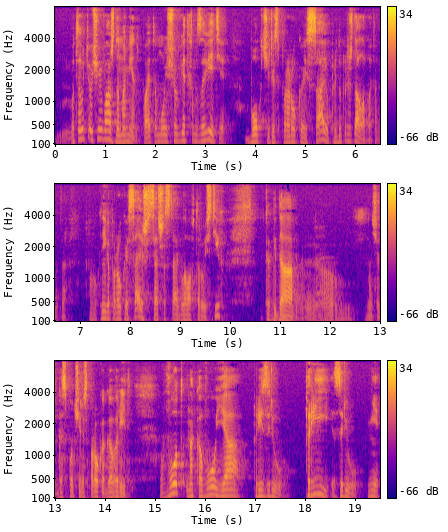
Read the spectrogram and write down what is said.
Вот это очень важный момент, поэтому еще в Ветхом Завете Бог через пророка Исаию предупреждал об этом. Это книга пророка Исаия, 66 глава, 2 стих, когда э, значит, Господь через пророка говорит, «Вот на кого я презрю, призрю, не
